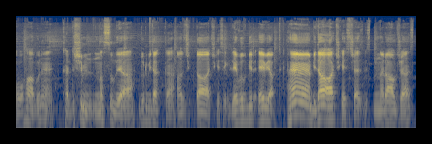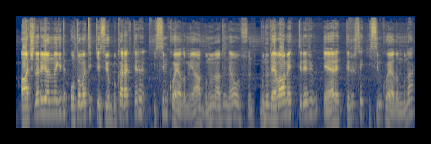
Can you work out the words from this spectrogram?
Oha bu ne? Kardeşim nasıl ya? Dur bir dakika. Azıcık daha ağaç kesek. Level 1 ev yaptık. He bir daha ağaç keseceğiz biz. Bunları alacağız. Ağaçları yanına gidip otomatik kesiyor. Bu karaktere isim koyalım ya. Bunun adı ne olsun? Bunu devam ettiririm. Eğer ettirirsek isim koyalım buna.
